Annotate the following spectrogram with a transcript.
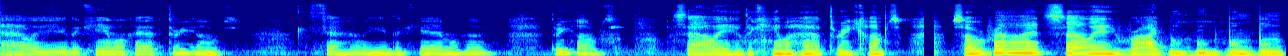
The camel had three humps. Sally the camel had three humps. Sally the camel had three humps. So ride, Sally, ride, boom, boom, boom, boom.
